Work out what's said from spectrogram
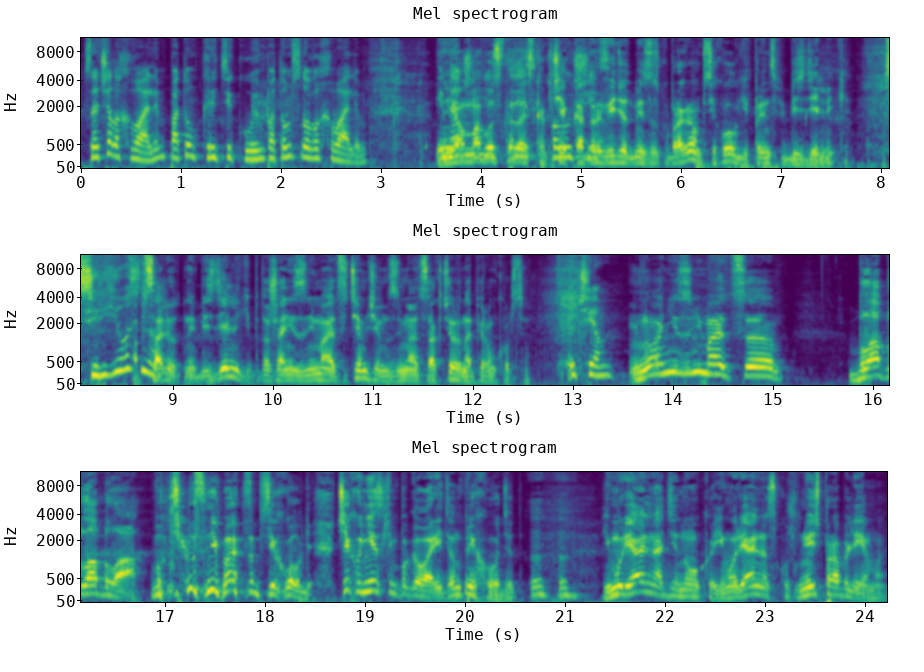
Сначала хвалим, потом критикуем, потом снова хвалим. Ну, я Иначе вам могу сказать, как человек, который получить. ведет медицинскую программу, психологи, в принципе, бездельники. Серьезно? Абсолютные бездельники, потому что они занимаются тем, чем занимаются актеры на первом курсе. И чем? Ну, они занимаются бла-бла-бла. Вот чем занимаются психологи. Человеку не с кем поговорить, он приходит. Ему реально одиноко, ему реально скучно, у него есть проблемы.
